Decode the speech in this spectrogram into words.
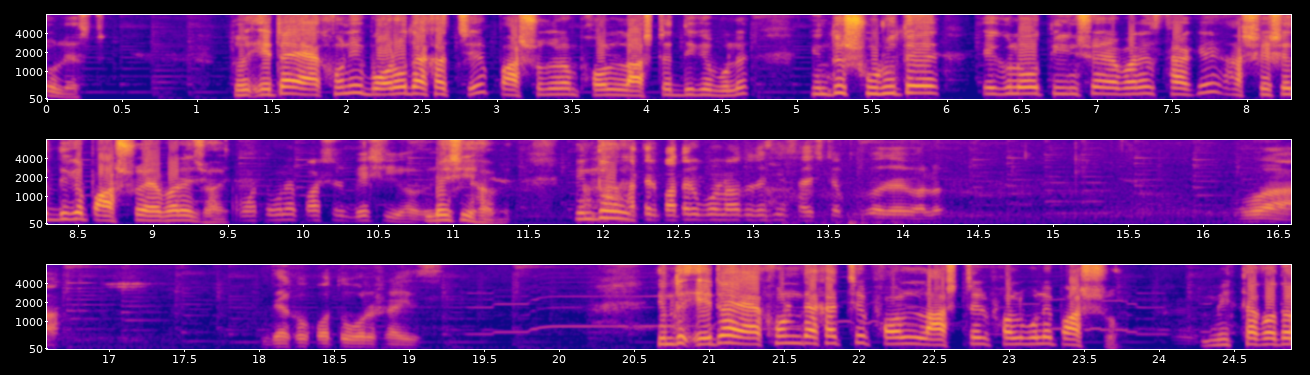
চলে এসছে। তো এটা এখনই বড় দেখাচ্ছে, পাঁচশো গ্রাম ফল লাস্টের দিকে বলে, কিন্তু শুরুতে এগুলো তিনশো অ্যাভারেজ থাকে আর শেষের দিকে পাঁচশো অ্যাভারেজ হয়। আমার তো মনে হয় পাশের বেশি হবে। বেশি হবে। কিন্তু হাতের পাতার উপর নাও তো দেখি সাইজটা বোঝা যায় ভালো। বাহ! দেখো কত বড় সাইজ কিন্তু এটা এখন দেখাচ্ছে ফল লাস্টের ফল বলে পাঁচশো। মিথ্যা কথা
